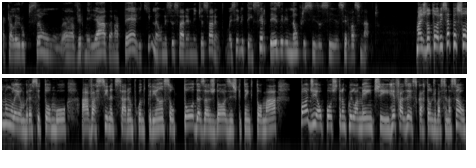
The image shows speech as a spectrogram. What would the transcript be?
aquela erupção é, avermelhada na pele, que não necessariamente é sarampo. Mas se ele tem certeza, ele não precisa se, ser vacinado. Mas, doutor, e se a pessoa não lembra se tomou a vacina de sarampo quando criança ou todas as doses que tem que tomar, pode ir ao posto tranquilamente e refazer esse cartão de vacinação?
